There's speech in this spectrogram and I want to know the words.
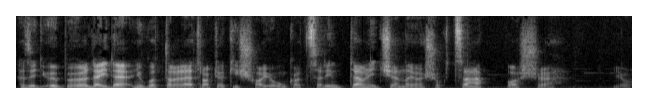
Ez egy öböl, de ide nyugodtan le lehet rakni a kis hajónkat szerintem, nincsen nagyon sok cápa se. Jó.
